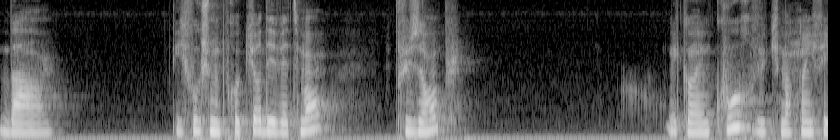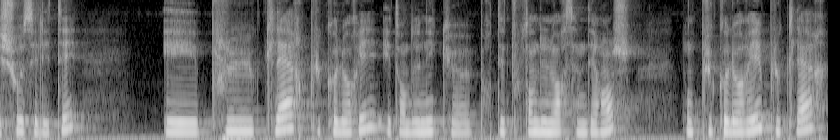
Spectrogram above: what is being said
bah il faut que je me procure des vêtements plus amples, mais quand même courts, vu que maintenant il fait chaud, c'est l'été, et plus clairs, plus colorés, étant donné que porter tout le temps du noir ça me dérange. Donc plus colorés, plus clairs.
